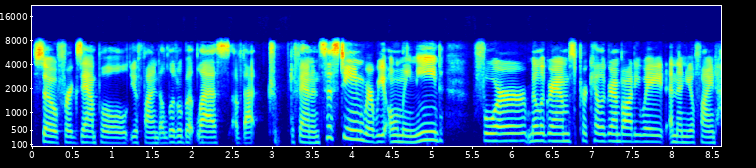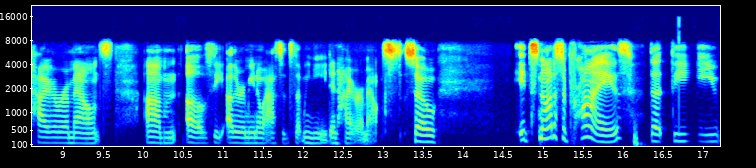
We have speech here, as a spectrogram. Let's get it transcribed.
So, for example, you'll find a little bit less of that tryptophan and cysteine, where we only need four milligrams per kilogram body weight, and then you'll find higher amounts um, of the other amino acids that we need in higher amounts. So, it's not a surprise that the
